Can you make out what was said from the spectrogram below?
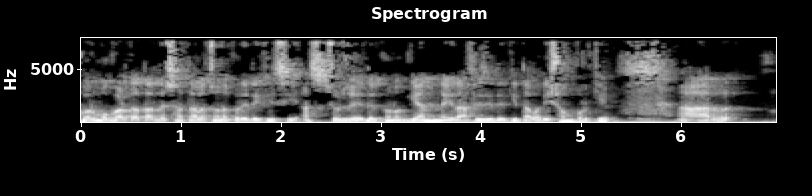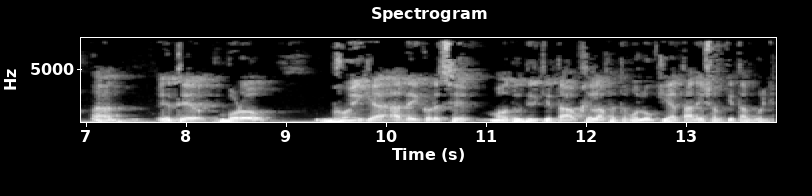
কর্মকর্তা তাদের সাথে আলোচনা করে দেখেছি। আশ্চর্য, এদের কোনো জ্ঞান নেই রাফেজিদের কিতাবাদি সম্পর্কে। আর এতে বড় ভূমিকা আদায় করেছে মদুদির কিতাব খেলাফত মুলুকিয়া তার এইসব কিতাবগুলি।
